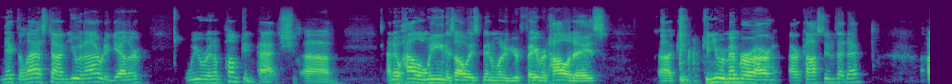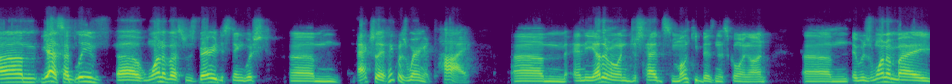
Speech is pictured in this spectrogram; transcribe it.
Nick, the last time you and I were together, we were in a pumpkin patch. Uh, I know Halloween has always been one of your favorite holidays. Uh, can, can you remember our, our costumes that day? Um, yes, I believe uh, one of us was very distinguished. Um, actually, I think was wearing a tie, um, and the other one just had some monkey business going on. Um, it was one of my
